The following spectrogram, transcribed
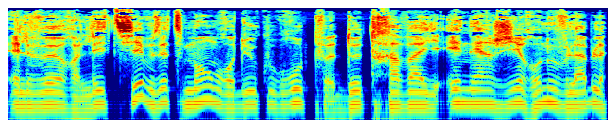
éleveur laitier. Vous êtes membre du groupe de travail énergie renouvelable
